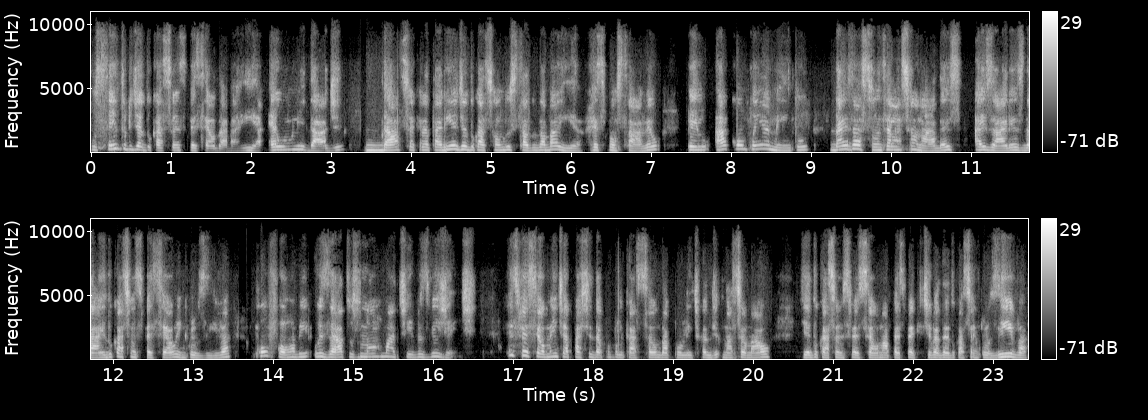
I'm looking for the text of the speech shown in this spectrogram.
O Centro de Educação Especial da Bahia é uma unidade da Secretaria de Educação do Estado da Bahia, responsável pelo acompanhamento das ações relacionadas às áreas da educação especial inclusiva, conforme os atos normativos vigentes, especialmente a partir da publicação da Política Nacional de Educação Especial na perspectiva da educação inclusiva,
